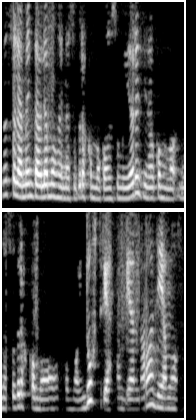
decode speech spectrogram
no solamente hablamos de nosotros como consumidores, sino como nosotros como, como industrias también, ¿no? Digamos,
